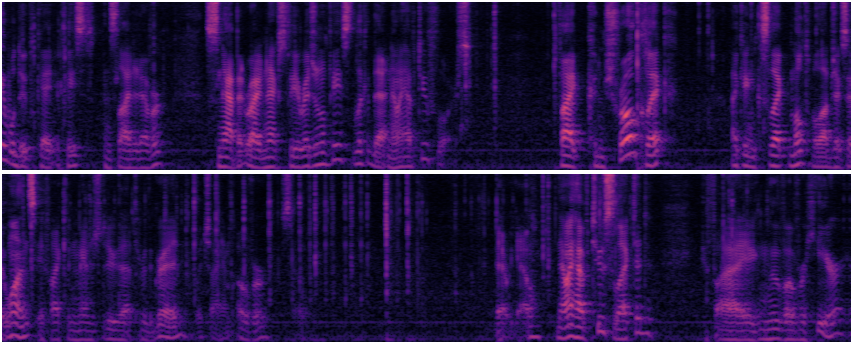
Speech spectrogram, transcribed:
it will duplicate your piece and slide it over snap it right next to the original piece. Look at that, now I have two floors. If I control click I can select multiple objects at once if I can manage to do that through the grid, which I am over, so. There we go. Now I have two selected. If I move over here,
